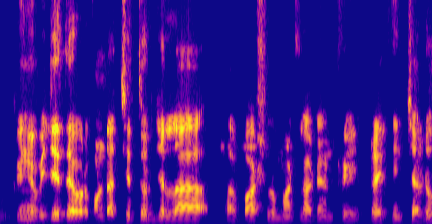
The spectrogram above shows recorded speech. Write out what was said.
ముఖ్యంగా విజయ్ దేవరకొండ చిత్తూరు జిల్లా భాషలో మాట్లాడడానికి ప్రయత్నించాడు.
